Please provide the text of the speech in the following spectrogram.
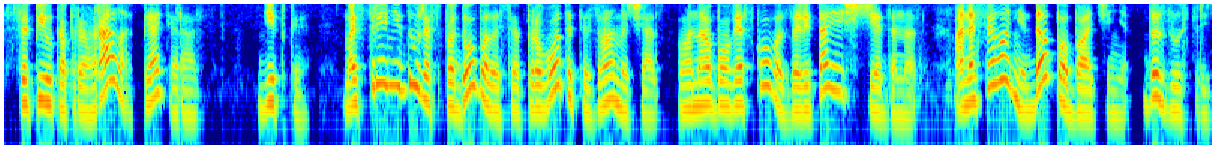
Сопілка програла п'ять раз. Дітки, майстрині дуже сподобалося проводити з вами час. Вона обов'язково завітає ще до нас. А на сьогодні до побачення, до зустрічі!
